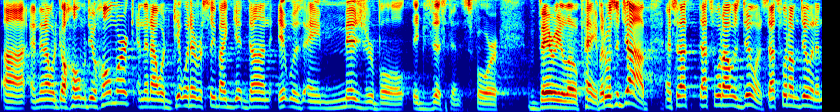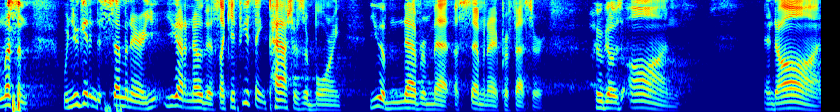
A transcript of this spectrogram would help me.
Uh, and then I would go home and do homework, and then I would get whatever sleep I could get done. It was a miserable existence for very low pay, but it was a job. And so that's, that's what I was doing. So that's what I'm doing. And listen, when you get into seminary, you, you got to know this. Like, if you think pastors are boring, you have never met a seminary professor who goes on and on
